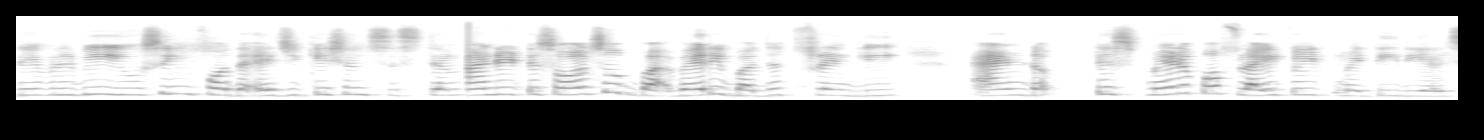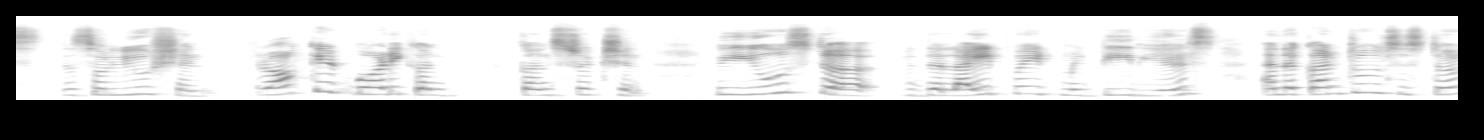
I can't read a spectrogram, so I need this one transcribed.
they will be using for the education system and it is also bu- very budget friendly and it is made up of lightweight materials. The solution rocket body con- construction. We used uh, with the lightweight materials and the control system.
